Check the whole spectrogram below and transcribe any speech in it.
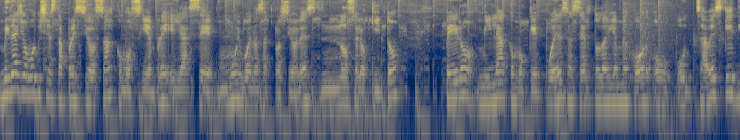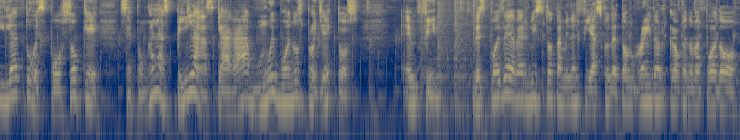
Mila Jovovich está preciosa, como siempre. Ella hace muy buenas actuaciones, no se lo quito. Pero Mila, como que puedes hacer todavía mejor. O, sabes que dile a tu esposo que se ponga las pilas, que haga muy buenos proyectos. En fin, después de haber visto también el fiasco de Tomb Raider, creo que no me puedo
